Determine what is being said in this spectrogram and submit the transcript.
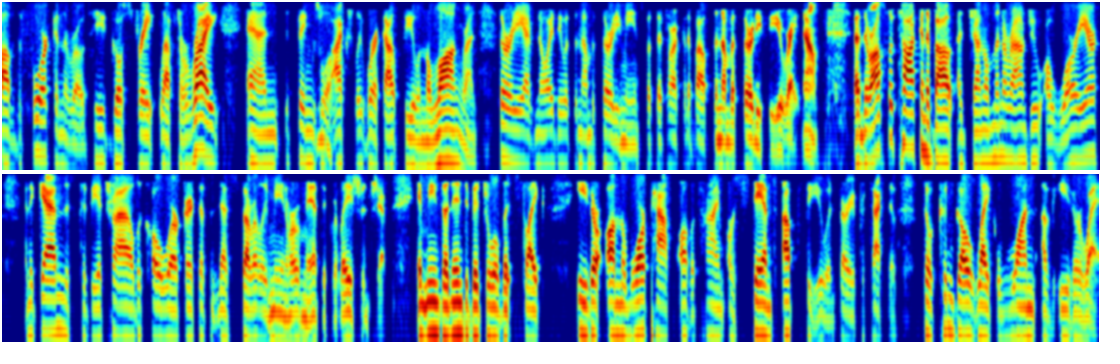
of the fork in the road. So you go straight left or right and things will mm-hmm. actually work out for you in the long run. 30, I have no idea what the number 30 means, but they're talking about the number 30 for you right now. And they're also talking about a gentleman around you, a warrior. And again, this could be a child, a coworker. It doesn't necessarily mean a romantic relationship. It means an individual that's like either on the warpath all the time or stands up for you and very protective. So it can go like one of either way.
